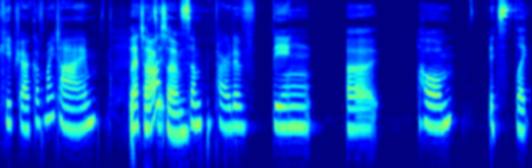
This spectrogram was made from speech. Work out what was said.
keep track of my time. That's That's it. awesome. Some part of being uh home. It's like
